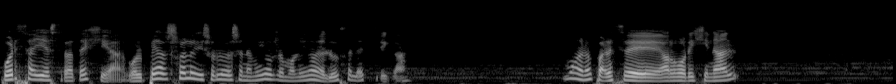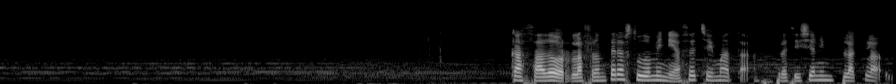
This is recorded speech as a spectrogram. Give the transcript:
fuerza y estrategia. Golpea el suelo y disuelve a los enemigos remolino de luz eléctrica. Bueno, parece algo original. Cazador. La frontera es tu dominio. Acecha y mata. Precisión implacable.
